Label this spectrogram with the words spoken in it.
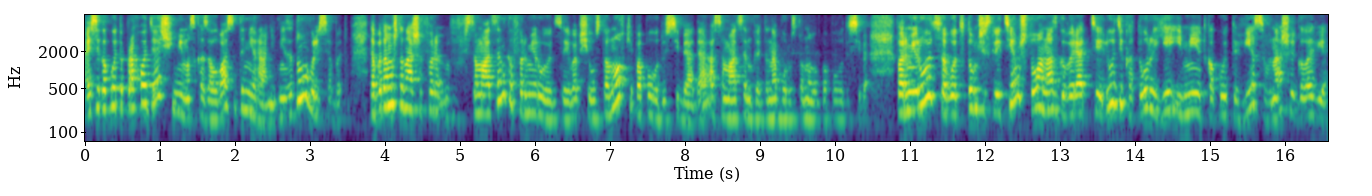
А если какой-то проходящий мимо сказал, вас это не ранит, не задумывались об этом? Да потому что наша фор... самооценка формируется и вообще установки по поводу себя, да, а самооценка – это набор установок по поводу себя, формируются вот в том числе тем, что о нас говорят те люди, которые имеют какой-то вес в нашей голове,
